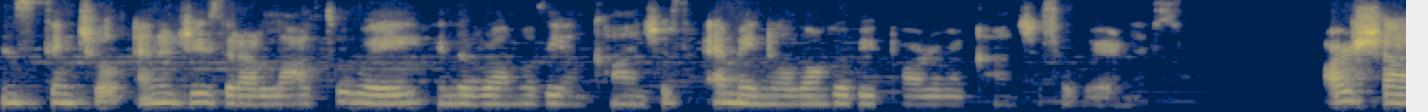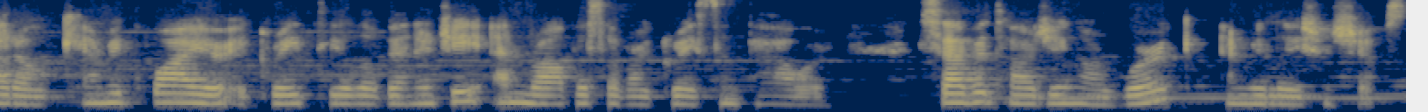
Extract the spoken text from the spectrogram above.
instinctual energies that are locked away in the realm of the unconscious and may no longer be part of our conscious awareness. Our shadow can require a great deal of energy and rob us of our grace and power, sabotaging our work and relationships.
